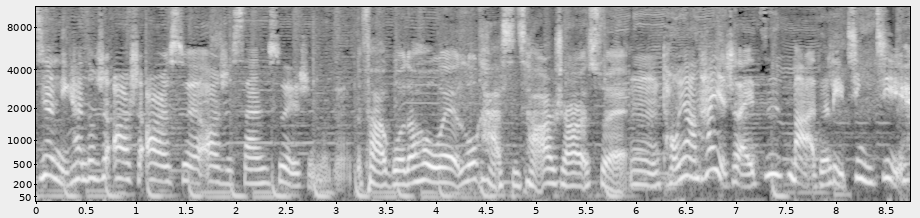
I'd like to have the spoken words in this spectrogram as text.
现在你看都是二十二岁、二十三岁什么的。法国的后卫卢卡斯才二十二岁，嗯，同样他也是来自马德里竞技。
